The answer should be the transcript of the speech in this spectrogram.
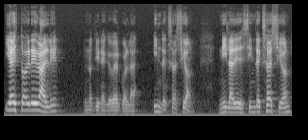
Y a esto agregale, no tiene que ver con la indexación ni la desindexación,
